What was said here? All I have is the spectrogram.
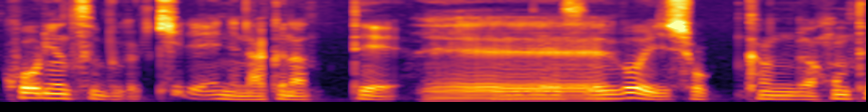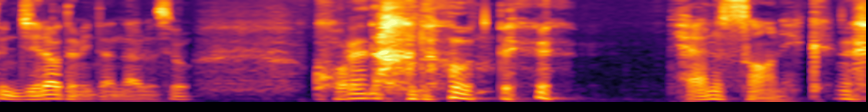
氷の粒がきれいになくなってですえごい食感が本当にジェラートみたいになるんですよ。これだと思ってパナソニックなる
